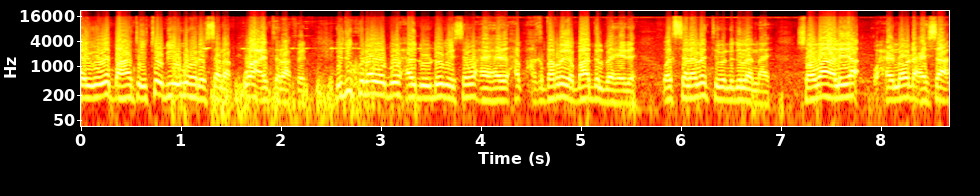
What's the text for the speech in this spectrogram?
ay uga baahanta etoobiya ugu horeysana waa intiraafeen idinkuna awalba waxaad dhoodhoobaysaan waxay ahayd xaqdarro iyo baadil bay hayde waad salaamantii baan leenahay soomaaliya waxay noo dhexaysaa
